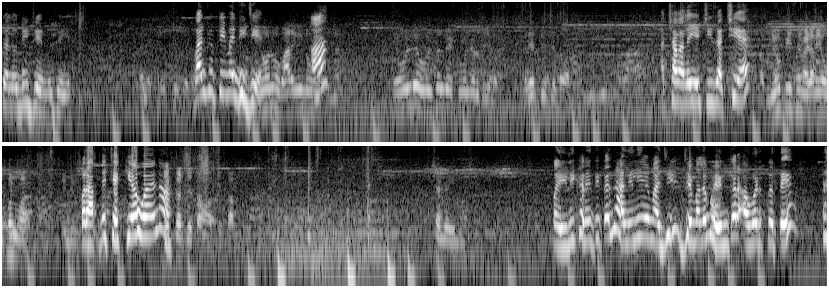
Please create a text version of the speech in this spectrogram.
चलो दीजिए मुझे ये। 150 में दीजिए। नो नो बार्गेनिंग नो हाँ? ये only wholesale rate two hundred rupees rate piece देता हूँ अच्छा वाला ये चीज़ अच्छी है। न्यू पीस है मैडम ये ओपन हुआ। पर आपने चेक किया हुआ है ना? कर देता हूँ आपके सामने। चलो ये लीजिए पहिली खरेदी तर झालेली आहे माझी जे मला भयंकर आवडतं ते.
